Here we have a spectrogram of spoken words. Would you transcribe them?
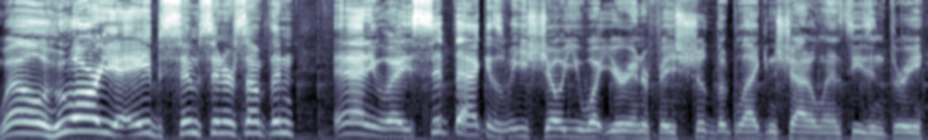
Well, who are you, Abe Simpson or something? Anyway, sit back as we show you what your interface should look like in Shadowlands Season 3,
